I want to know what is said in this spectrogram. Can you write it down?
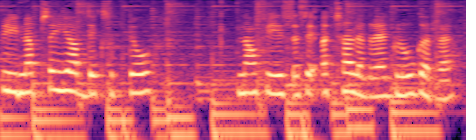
क्लीन अप से ही आप देख सकते हो कितना फेस ऐसे अच्छा लग रहा है ग्लो कर रहा है।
